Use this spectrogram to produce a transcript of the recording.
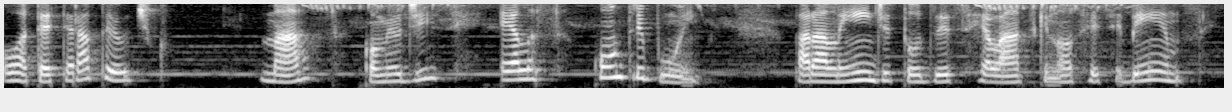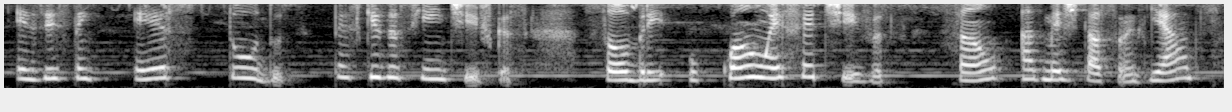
ou até terapêutico. Mas, como eu disse, elas contribuem. Para além de todos esses relatos que nós recebemos, existem estudos, pesquisas científicas sobre o quão efetivas são as meditações guiadas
